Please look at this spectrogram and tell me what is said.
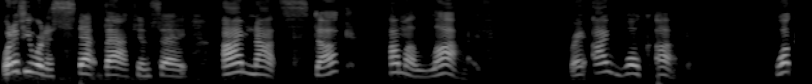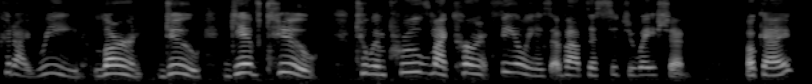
What if you were to step back and say, I'm not stuck, I'm alive, right? I woke up. What could I read, learn, do, give to to improve my current feelings about this situation? Okay?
